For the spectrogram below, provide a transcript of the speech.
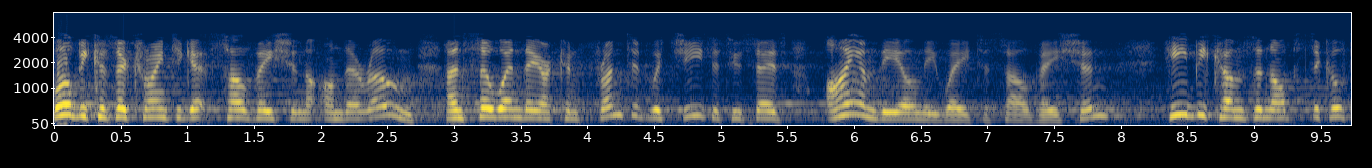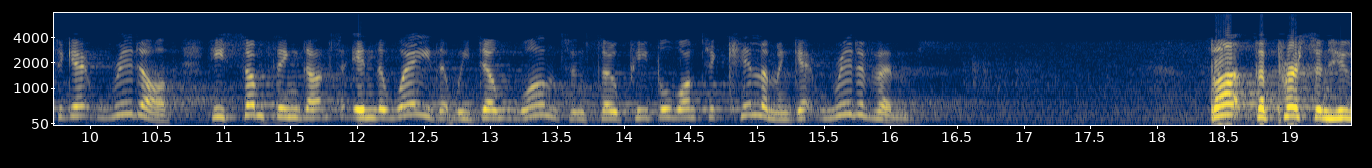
Well, because they're trying to get salvation on their own. And so when they are confronted with Jesus who says, I am the only way to salvation, he becomes an obstacle to get rid of. He's something that's in the way that we don't want, and so people want to kill him and get rid of him. But the person who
